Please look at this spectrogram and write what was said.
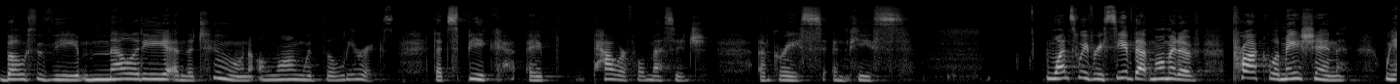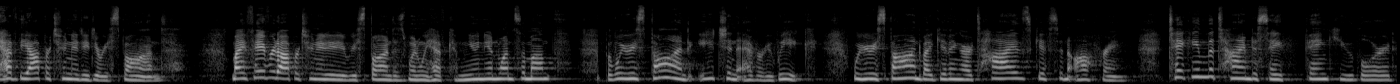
both the melody and the tune, along with the lyrics that speak a powerful message of grace and peace. Once we've received that moment of proclamation, we have the opportunity to respond. My favorite opportunity to respond is when we have communion once a month, but we respond each and every week. We respond by giving our tithes, gifts, and offering, taking the time to say, Thank you, Lord.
